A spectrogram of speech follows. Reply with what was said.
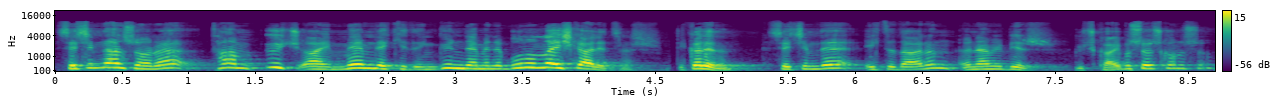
Seçimden sonra tam 3 ay memleketin gündemini bununla işgal ettiler. Dikkat edin. Seçimde iktidarın önemli bir güç kaybı söz konusu.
